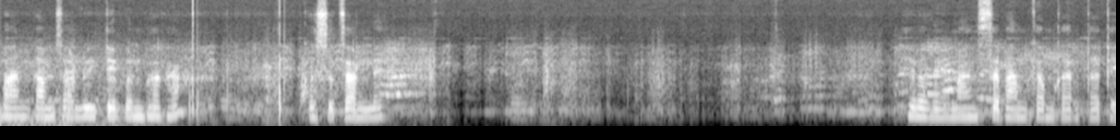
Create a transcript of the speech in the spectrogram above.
बांधकाम चालू आहे ते पण बघा कसं चाललं आहे हे बघा माणसं बांधकाम करतात ते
